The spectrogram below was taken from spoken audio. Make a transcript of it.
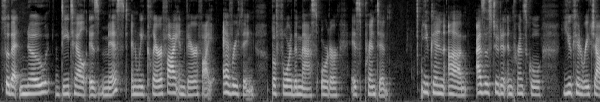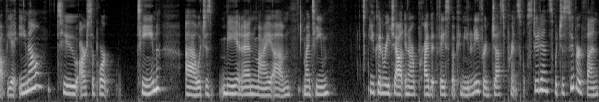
so that no detail is missed and we clarify and verify everything before the mass order is printed. You can, um, as a student in print school, you can reach out via email to our support team, uh, which is me and my um, my team you can reach out in our private Facebook community for just print school students, which is super fun.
